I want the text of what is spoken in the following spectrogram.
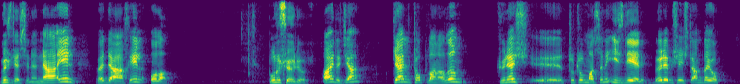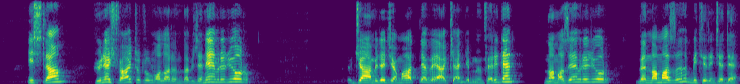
müjdesine nail ve dahil olalım. Bunu söylüyoruz. Ayrıca gel toplanalım, güneş e, tutulmasını izleyelim. Böyle bir şey İslam'da yok. İslam, güneş ve ay tutulmalarında bize ne emrediyor? Camide cemaatle veya kendi münferiden namazı emrediyor ve namazı bitirince de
